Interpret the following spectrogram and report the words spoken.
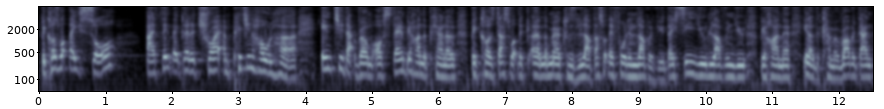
because what they saw I think they're going to try and pigeonhole her into that realm of staying behind the piano because that's what the, um, the, Americans love. That's what they fall in love with you. They see you loving you behind the, you know, the camera rather than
